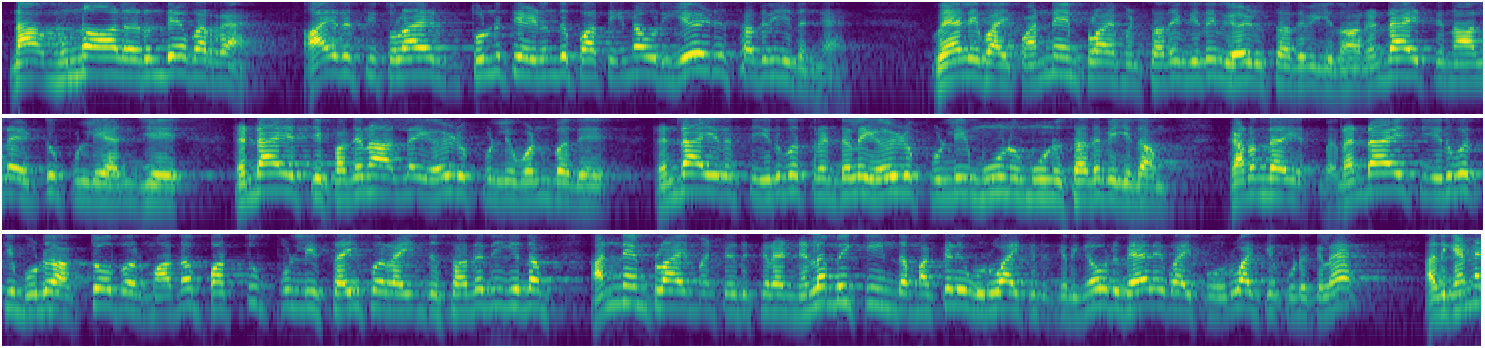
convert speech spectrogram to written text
நான் முன்னால் இருந்தே வர்றேன். ஆயிரத்தி தொள்ளாயிரத்தி தொண்ணூற்றி ஏழுலேருந்து பார்த்தீங்கன்னா ஒரு ஏழு சதவீதங்க. வேலைவாய்ப்பு அன்எம்ப்ளாய்மெண்ட் சதவீதம் ஏழு சதவிகிதம் ரெண்டாயிரத்தி நாலில் எட்டு புள்ளி அஞ்சு ரெண்டாயிரத்தி பதினாலில் ஏழு புள்ளி ஒன்பது ரெண்டாயிரத்தி இருபத்தி ரெண்டில் ஏழு புள்ளி மூணு மூணு சதவிகிதம். கடந்த ரெண்டாயிரத்தி இருபத்தி மூணு அக்டோபர் மாதம் பத்து புள்ளி சைஃபர் ஐந்து சதவிகிதம் அன்எம்ப்ளாய்மெண்ட் இருக்கிற நிலைமைக்கு இந்த மக்களை உருவாக்கி இருக்கிறீங்க ஒரு வேலை வாய்ப்பு உருவாக்கி கொடுக்கல. அதுக்கு என்ன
